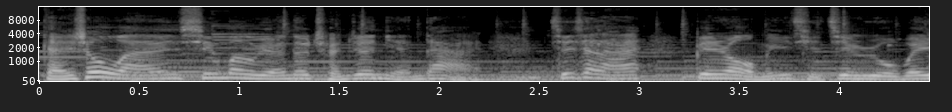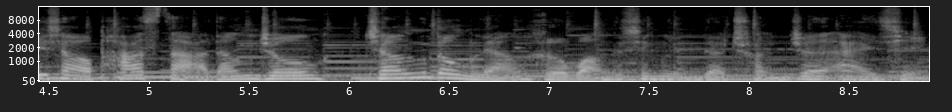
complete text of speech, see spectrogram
感受完《星梦缘》的纯真年代，接下来便让我们一起进入《微笑 Pasta》当中张栋梁和王心凌的纯真爱情。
